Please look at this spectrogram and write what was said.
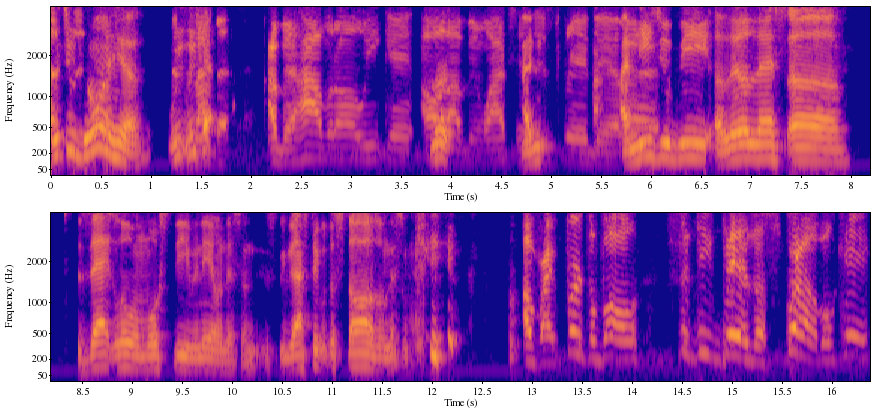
what you doing here? We, we got, I've been hobbled all weekend. All Look, I've been watching I, is I, I need you to be a little less uh Zach Lowe and more Stephen A on this one. You gotta stick with the stars on this one. all right, first of all, Saddiq Bey's a scrub, okay?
